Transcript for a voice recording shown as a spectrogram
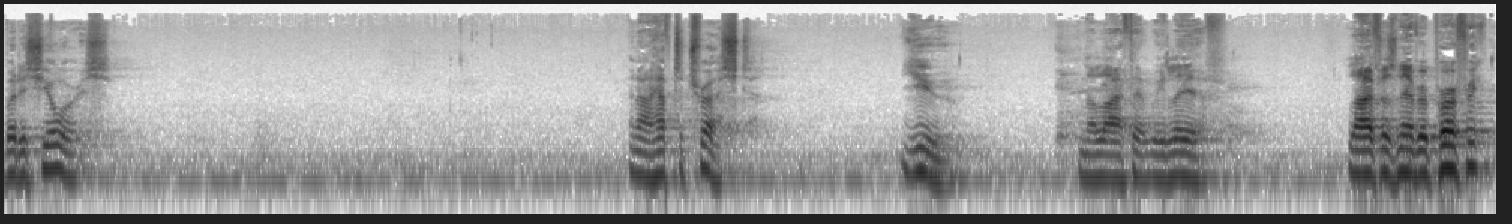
but it's yours. And I have to trust you in the life that we live. Life is never perfect.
